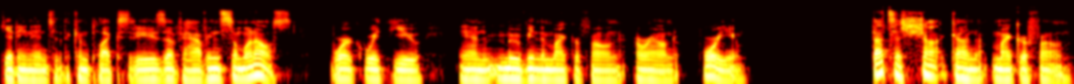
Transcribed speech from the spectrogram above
getting into the complexities of having someone else work with you and moving the microphone around for you. That's a shotgun microphone.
